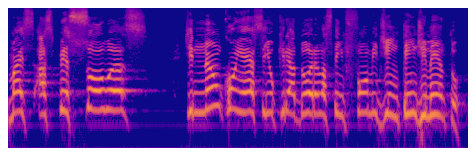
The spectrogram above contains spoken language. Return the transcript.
Mas as pessoas que não conhecem o Criador, elas têm fome de entendimento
